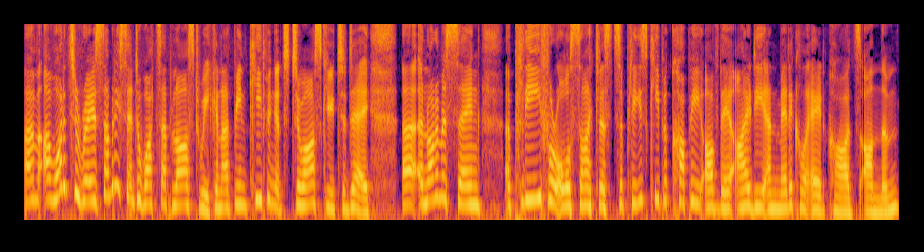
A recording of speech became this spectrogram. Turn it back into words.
Um, I wanted to raise, somebody sent a WhatsApp last week, and I've been keeping it to ask you today. Uh, Anonymous saying, a plea for all cyclists to please keep a copy of their ID and medical aid cards on them,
